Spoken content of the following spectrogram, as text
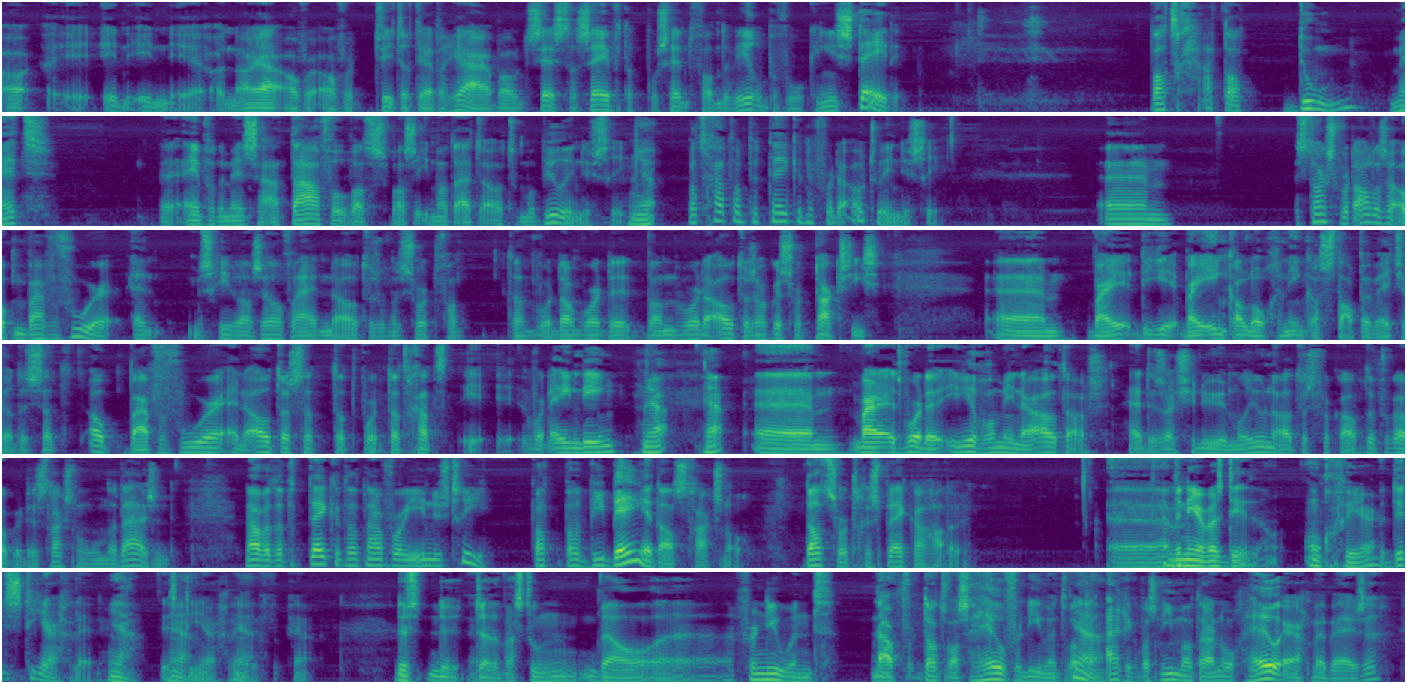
uh, in, in uh, nou ja, over, over 20, 30 jaar woont 60, 70 procent van de wereldbevolking in steden. Wat gaat dat doen met, een van de mensen aan tafel was, was iemand uit de automobielindustrie. Ja. Wat gaat dat betekenen voor de auto-industrie? Um, straks wordt alles openbaar vervoer en misschien wel zelfrijdende auto's of een soort van, dan, wordt, dan, worden, dan worden auto's ook een soort taxis. Um, waar, je, die, waar je in kan loggen en in kan stappen, weet je wel. Dus dat openbaar vervoer en auto's, dat, dat, wordt, dat gaat, wordt één ding. Ja, ja. Um, maar het worden in ieder geval minder auto's. Hè? Dus als je nu een miljoen auto's verkoopt, dan verkopen je er straks nog honderdduizend. Nou, wat betekent dat nou voor je industrie? Wat, wat, wie ben je dan straks nog? Dat soort gesprekken hadden we. Um, en wanneer was dit ongeveer? Dit is tien jaar geleden. Ja. Dit is ja, tien jaar geleden, ja. ja. Dus de, dat was toen wel uh, vernieuwend. Nou, dat was heel vernieuwend, want ja. eigenlijk was niemand daar nog heel erg mee bezig.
